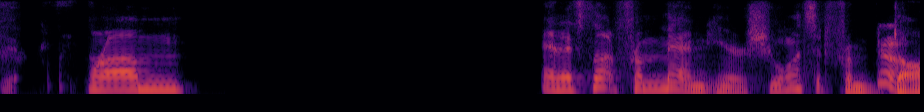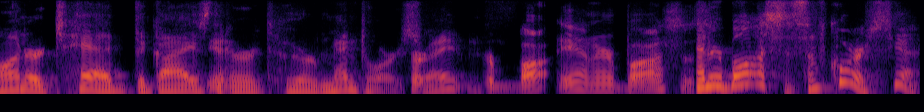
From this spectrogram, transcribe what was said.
Yeah. from, and it's not from men here. She wants it from No. Don or Ted, the guys that are her mentors, Her- right? Her bo- yeah, and her bosses. And her bosses, of course. Yeah.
